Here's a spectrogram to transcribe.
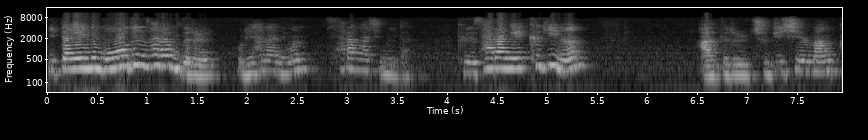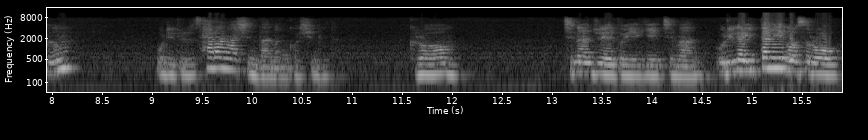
이 땅에 있는 모든 사람들을 우리 하나님은 사랑하십니다. 그 사랑의 크기는 아들을 죽이실 만큼 우리를 사랑하신다는 것입니다. 그럼 지난주에도 얘기했지만 우리가 이 땅의 것으로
